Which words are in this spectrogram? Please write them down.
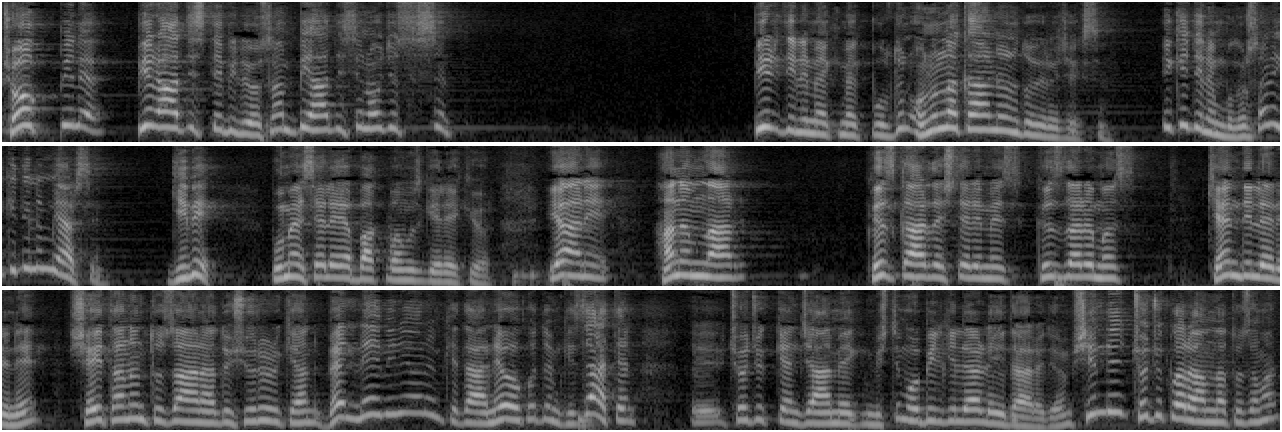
Çok bile. Bir hadis de biliyorsan bir hadisin hocasısın. Bir dilim ekmek buldun onunla karnını doyuracaksın. İki dilim bulursan iki dilim yersin. Gibi. Bu meseleye bakmamız gerekiyor. Yani hanımlar, kız kardeşlerimiz, kızlarımız kendilerini şeytanın tuzağına düşürürken ben ne biliyorum ki daha ne okudum ki zaten e, çocukken camiye gitmiştim o bilgilerle idare ediyorum. Şimdi çocuklara anlat o zaman.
